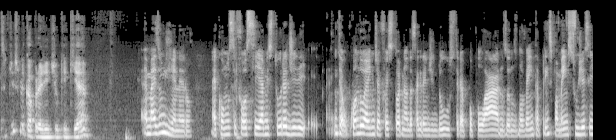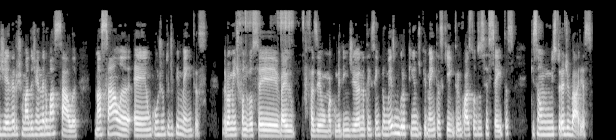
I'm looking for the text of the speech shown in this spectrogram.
Você podia explicar pra gente o que que é? É mais um gênero. É como se fosse a mistura de. Então, quando a Índia foi se tornando essa grande indústria popular nos anos 90, principalmente, surge esse gênero chamado gênero masala. Masala é um conjunto de pimentas. Normalmente, quando você vai fazer uma comida indiana, tem sempre o mesmo grupinho de pimentas que entram em quase todas as receitas, que são uma mistura de várias.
